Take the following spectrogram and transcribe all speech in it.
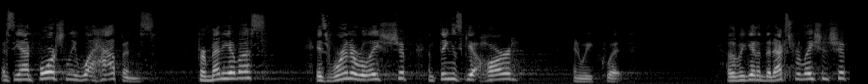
And see, unfortunately, what happens for many of us is we're in a relationship and things get hard and we quit. And then we get in the next relationship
